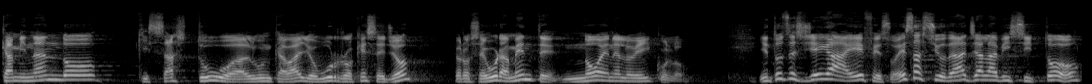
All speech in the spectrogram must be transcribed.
Caminando, quizás tuvo algún caballo, burro, qué sé yo, pero seguramente no en el vehículo. Y entonces llega a Éfeso. Esa ciudad ya la visitó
